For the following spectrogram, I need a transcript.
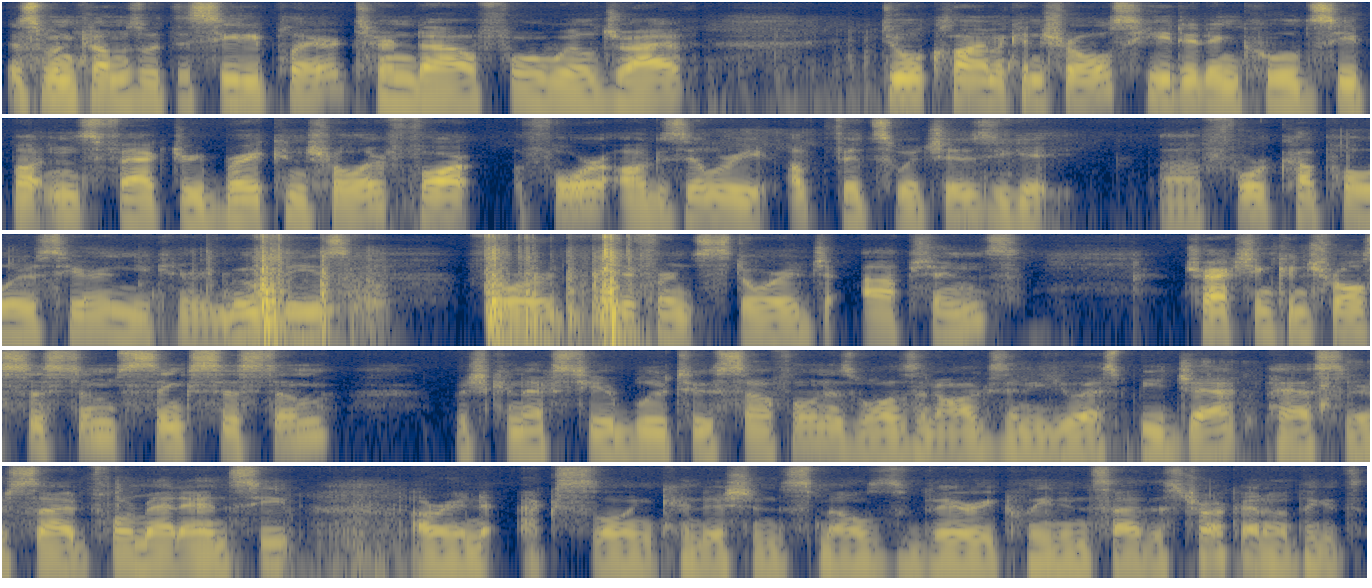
This one comes with the CD player, turn dial four-wheel drive, dual climate controls, heated and cooled seat buttons, factory brake controller, four, four auxiliary upfit switches. You get uh, four cup holders here and you can remove these for different storage options. Traction control system, sync system, which connects to your Bluetooth cell phone, as well as an aux and a USB jack. Passenger side floor mat and seat are in excellent condition. Smells very clean inside this truck. I don't think it's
